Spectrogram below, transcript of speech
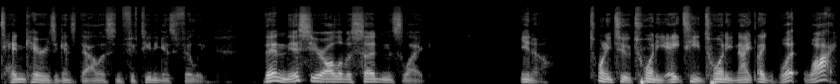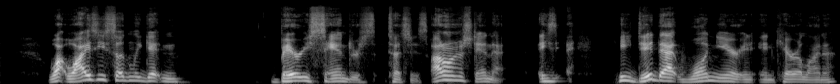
10 carries against Dallas, and 15 against Philly. Then this year, all of a sudden, it's like, you know, 22, 20, 18, 20, 9. Like, what? Why? Why, why is he suddenly getting Barry Sanders touches? I don't understand that. He's he did that one year in, in Carolina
